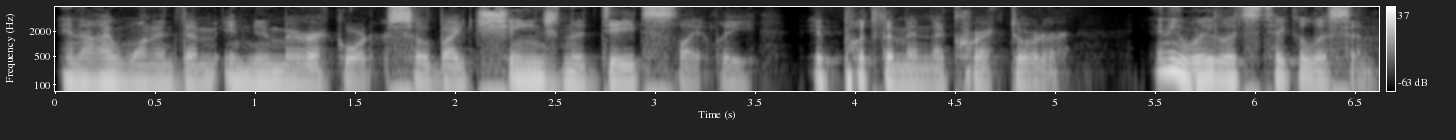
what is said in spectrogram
and I wanted them in numeric order. So by changing the dates slightly, it put them in the correct order. Anyway, let's take a listen.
